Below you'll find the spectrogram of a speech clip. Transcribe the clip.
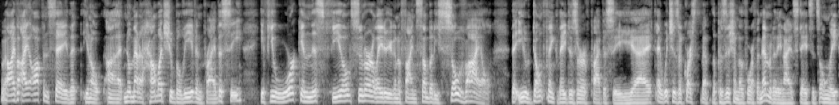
Well, I've, i often say that, you know, uh, no matter how much you believe in privacy, if you work in this field, sooner or later you're going to find somebody so vile that you don't think they deserve privacy, uh, which is, of course, the, the, position of the Fourth Amendment of the United States. It's only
